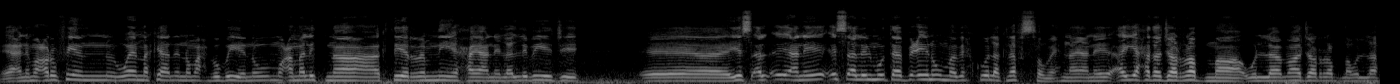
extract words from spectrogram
يعني معروفين وين ما كان إنه محبوبين ومعاملتنا كثير منيحة يعني للي بيجي آه، يسأل يعني اسأل المتابعين هم بيحكوا لك نفسهم. إحنا يعني أي حدا جربنا ولا ما جربنا ولا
